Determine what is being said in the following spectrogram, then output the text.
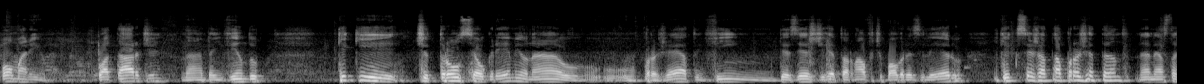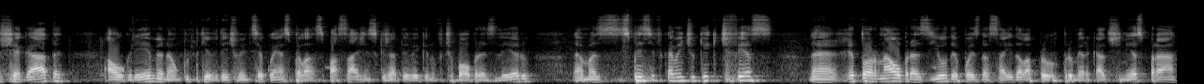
Bom, Marinho, boa tarde, né? bem-vindo. O que, que te trouxe ao Grêmio, né? o, o projeto, enfim, desejo de retornar ao futebol brasileiro? E o que, que você já está projetando né? nesta chegada ao Grêmio, né? um clube que evidentemente você conhece pelas passagens que já teve aqui no futebol brasileiro, né? mas especificamente o que, que te fez né? retornar ao Brasil depois da saída lá para o mercado chinês para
